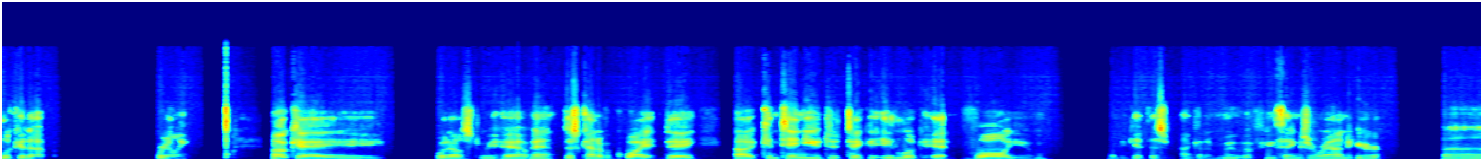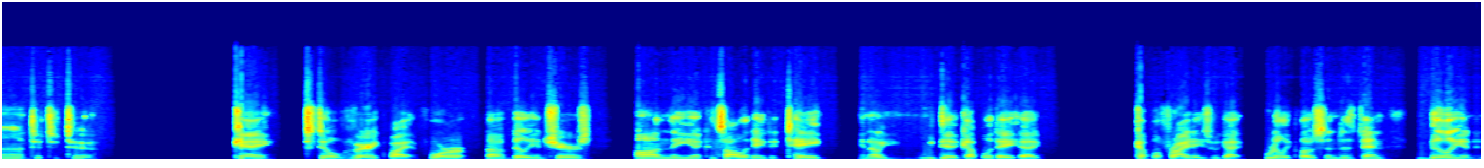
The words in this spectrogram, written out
look it up. Really. Okay. What else do we have? Eh, just kind of a quiet day. Uh, continue to take a look at volume. Let me get this. I'm going to move a few things around here. Uh, two, two, two. Okay still very quiet, four uh, billion shares on the uh, consolidated tape. You know, we did a couple of days, a uh, couple of Fridays, we got really close into the 10 billion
